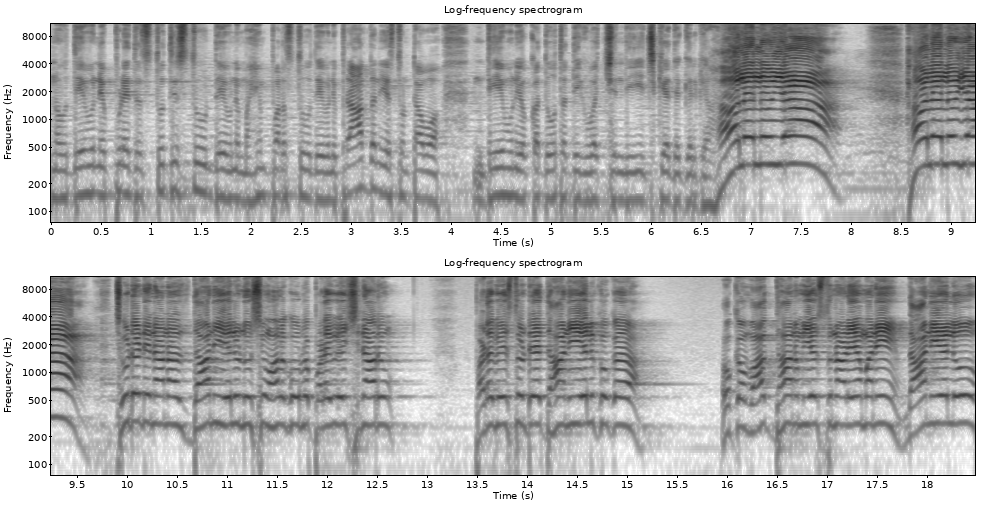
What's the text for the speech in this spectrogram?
నువ్వు దేవుని ఎప్పుడైతే స్తుతిస్తూ దేవుని మహింపరుస్తూ దేవుని ప్రార్థన చేస్తుంటావో దేవుని యొక్క దూత దిగి వచ్చింది ఇచ్చికే దగ్గరికి. హాలలుయా హాలలుయా చూడండి నాన్న దాని ఏలు సింహాల గోరులో పడవేసినారు. పడవేస్తుంటే దాని ఏలుకు ఒక ఒక వాగ్దానం చేస్తున్నాడు ఏమని? దానియేలు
